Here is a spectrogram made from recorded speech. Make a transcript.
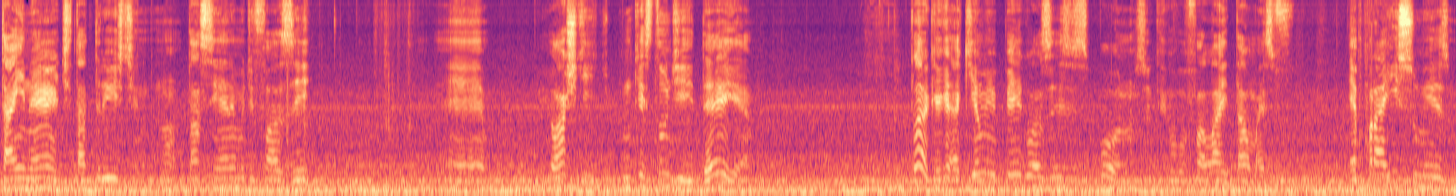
Tá inerte, tá triste, não tá sem ânimo de fazer. É, eu acho que em questão de ideia. Claro que aqui eu me pego às vezes, pô, não sei o que eu vou falar e tal, mas é para isso mesmo.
